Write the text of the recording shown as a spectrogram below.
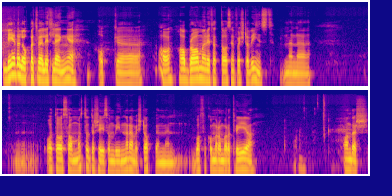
leder loppet väldigt länge och uh, ja, har bra möjlighet att ta sin första vinst. Men uh, och ta samma strategi som vinnaren Verstappen, men varför kommer de bara trea? Anders?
